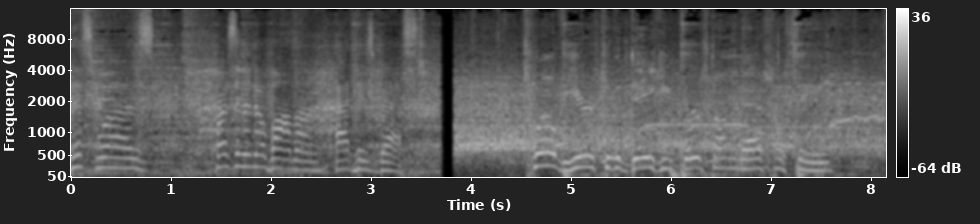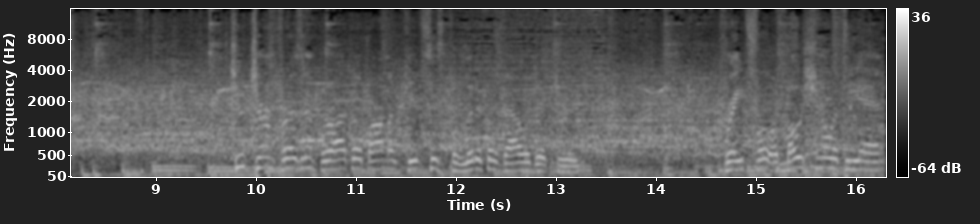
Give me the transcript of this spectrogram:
This was President Obama at his best. 12 years to the day he burst on the national scene. Two-term President Barack Obama gives his political valedictory. Grateful, emotional at the end,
